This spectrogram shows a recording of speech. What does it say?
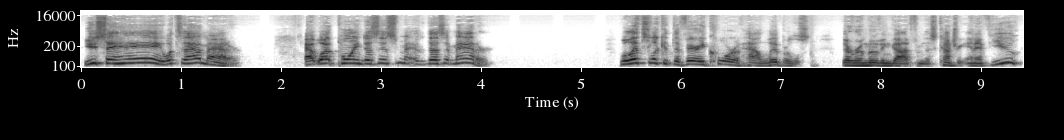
You say, hey, what's that matter? At what point does this does it matter? Well, let's look at the very core of how liberals they're removing God from this country. And if you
